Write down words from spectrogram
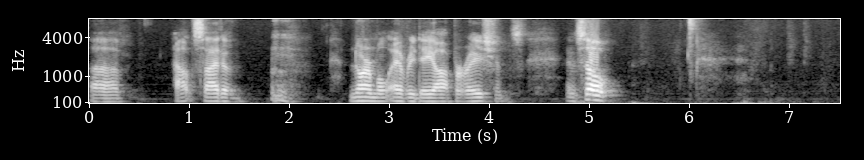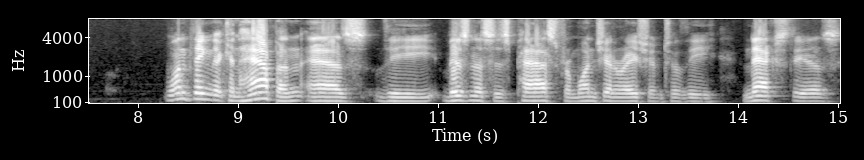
uh, outside of normal everyday operations. And so one thing that can happen as the business is passed from one generation to the next is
